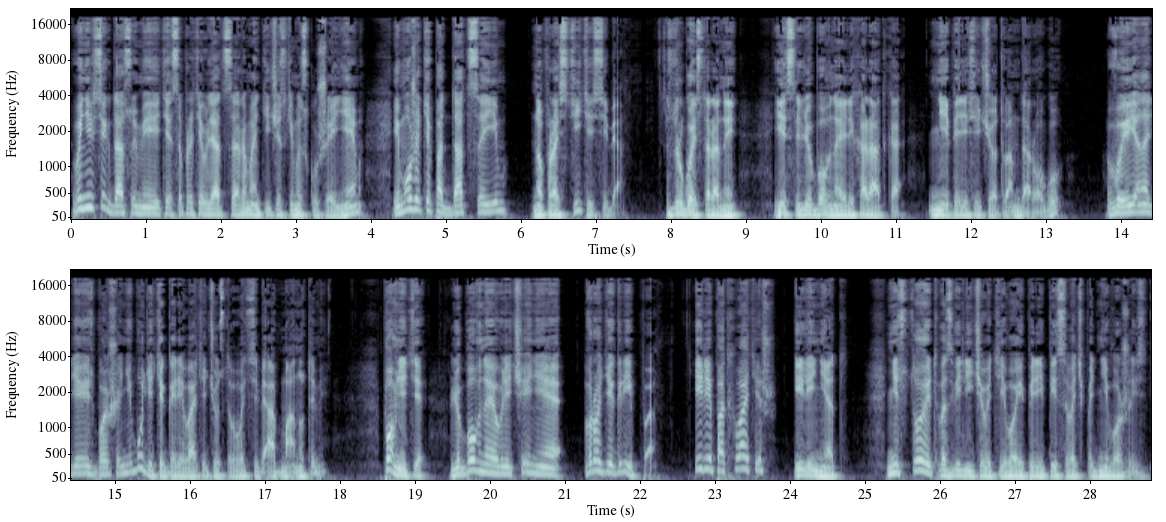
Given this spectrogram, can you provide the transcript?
Вы не всегда сумеете сопротивляться романтическим искушениям и можете поддаться им, но простите себя. С другой стороны, если любовная лихорадка не пересечет вам дорогу, вы, я надеюсь, больше не будете горевать и чувствовать себя обманутыми. Помните, любовное увлечение вроде гриппа. Или подхватишь, или нет. Не стоит возвеличивать его и переписывать под него жизнь.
